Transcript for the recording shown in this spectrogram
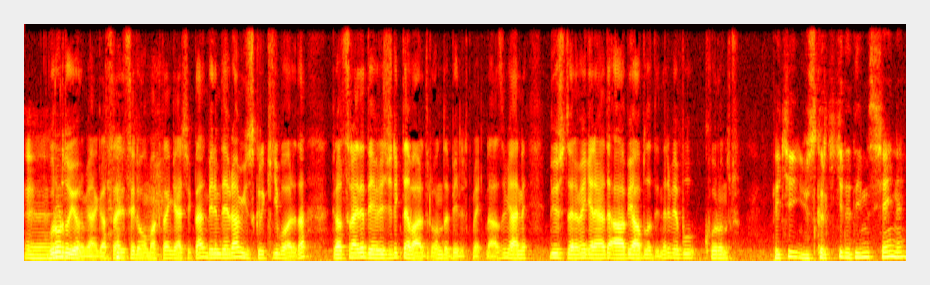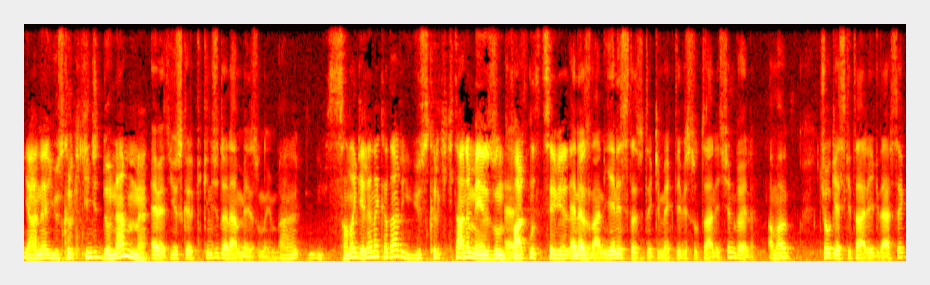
Ee, Gurur duyuyorum yani Galatasaray Liseli olmaktan gerçekten. Benim devrem 142 bu arada. Galatasaray'da devrecilik de vardır onu da belirtmek lazım. Yani bir üst döneme genelde abi abla denir ve bu korunur. Peki 142 dediğimiz şey ne? Yani 142. dönem mi? Evet 142. dönem mezunuyum ben. Yani sana gelene kadar 142 tane mezun Evet. farklı seviyede. En azından yeni statüdeki Mektebi Sultani için böyle. Ama çok eski tarihe gidersek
